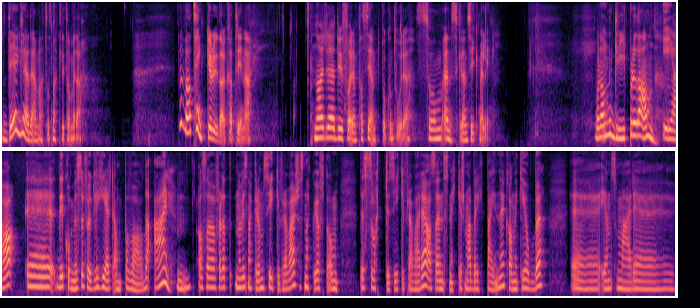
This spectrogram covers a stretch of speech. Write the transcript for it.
Og Det gleder jeg meg til å snakke litt om i dag. Men hva tenker du da, Katrine, når eh, du får en pasient på kontoret som ønsker en sykemelding? Hvordan griper du det an? Ja, det kommer jo selvfølgelig helt an på hva det er. Altså, for at når vi snakker om sykefravær, så snakker vi ofte om det svarte sykefraværet. Altså en snekker som har brekt beinet, kan ikke jobbe. Eh, en som er, eh,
